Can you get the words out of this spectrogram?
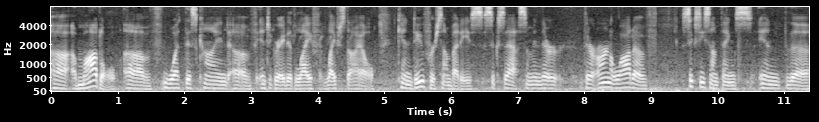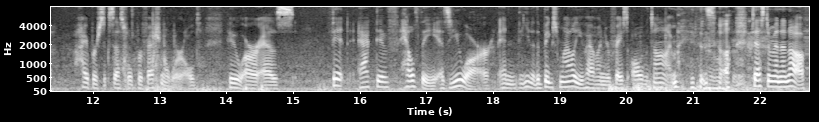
uh, a model of what this kind of integrated life lifestyle can do for somebody's success. I mean, there there aren't a lot of 60 somethings in the hyper successful professional world who are as fit, active, healthy as you are, and you know the big smile you have on your face all the time is uh, testament enough.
